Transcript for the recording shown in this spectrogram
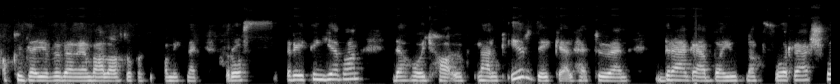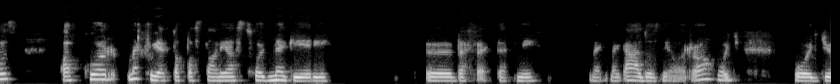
a közeljövőben olyan vállalatok, amiknek rossz rétingje van, de hogyha ők náluk érzékelhetően drágábban jutnak forráshoz, akkor meg fogják tapasztalni azt, hogy megéri befektetni, meg, meg áldozni arra, hogy, hogy,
